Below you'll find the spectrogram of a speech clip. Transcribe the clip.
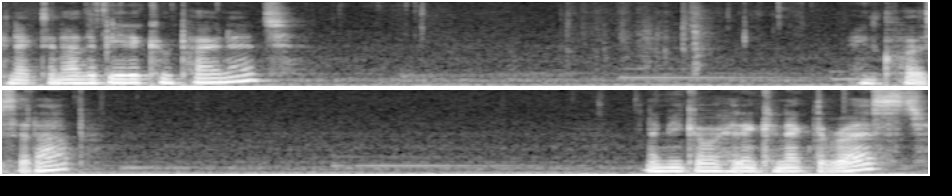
connect another beaded component, and close it up. Let me go ahead and connect the rest.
